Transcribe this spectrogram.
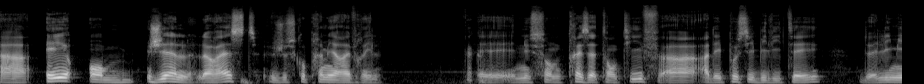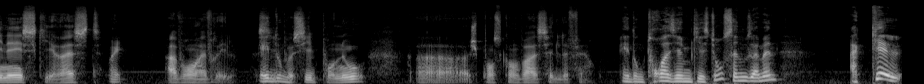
Euh, et on gèle le reste jusqu'au 1er avril. Et nous sommes très attentifs à, des possibilités d'éliminer ce qui reste avant avril. C'est possible pour nous. Euh, je pense qu'on va essayer de le faire. Et donc, troisième question, ça nous amène à quelle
